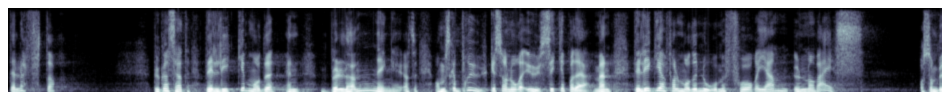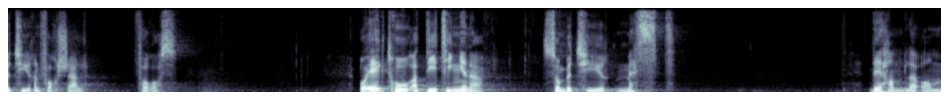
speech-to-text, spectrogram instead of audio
Det er løfter. Du kan si at Det ligger en, en belønning altså, Om vi skal bruke sånne ord, er usikker på det. Men det ligger i hvert fall noe vi får igjen underveis, og som betyr en forskjell for oss. Og jeg tror at de tingene som betyr mest, det handler om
